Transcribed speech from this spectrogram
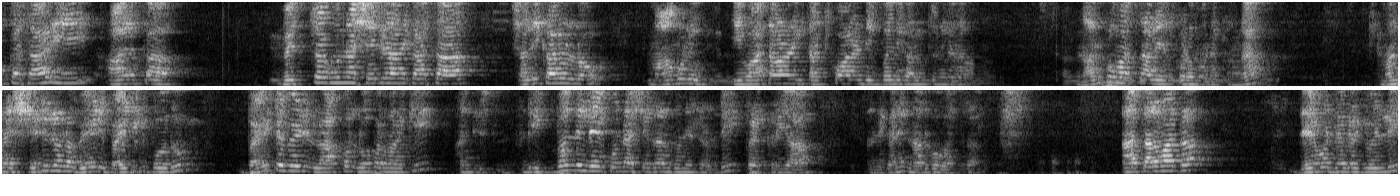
ఒక్కసారి ఆ యొక్క వెచ్చగున్న శరీరాన్ని కాస్త చలికాలంలో మామూలు ఈ వాతావరణానికి తట్టుకోవాలంటే ఇబ్బంది కలుగుతుంది కదా. నలుపు వస్త్రాలు వేసుకోవడం మూలకంగా మన శరీరంలో వేడి బయటికి పోదు బయట వేడి లాక్కొని లోపల మనకి అందిస్తుంది. అంటే ఇబ్బంది లేకుండా శరీరానికి ఉండేటువంటి ప్రక్రియ అందుకని నలుపు వస్త్రాలు. ఆ తర్వాత దేవుడి దగ్గరికి వెళ్ళి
